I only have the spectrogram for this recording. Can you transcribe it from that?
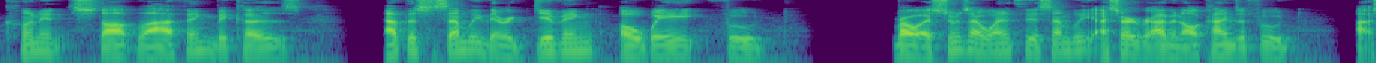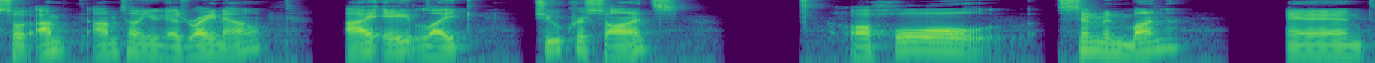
couldn't stop laughing because at this assembly they were giving away food. Bro, as soon as I went into the assembly, I started grabbing all kinds of food. Uh, so I'm I'm telling you guys right now, I ate like two croissants, a whole cinnamon bun, and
